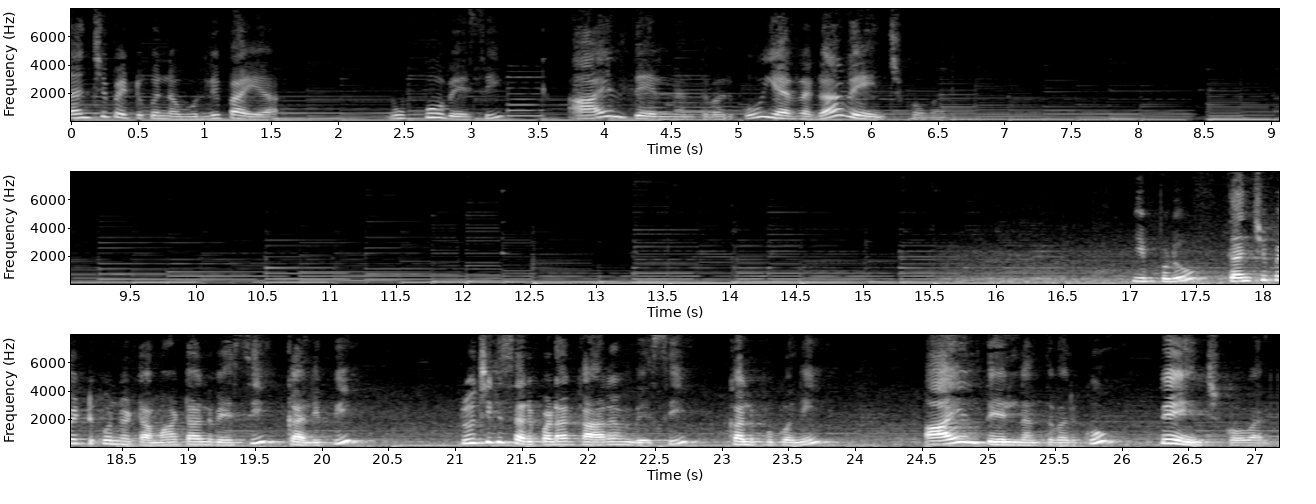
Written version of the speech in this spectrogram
దంచి పెట్టుకున్న ఉల్లిపాయ ఉప్పు వేసి ఆయిల్ తేలినంత వరకు ఎర్రగా వేయించుకోవాలి. ఇప్పుడు దంచి పెట్టుకున్న టమాటాలు వేసి కలిపి రుచికి సరిపడా కారం వేసి కలుపుకొని ఆయిల్ తేలినంత వరకు వేయించుకోవాలి.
